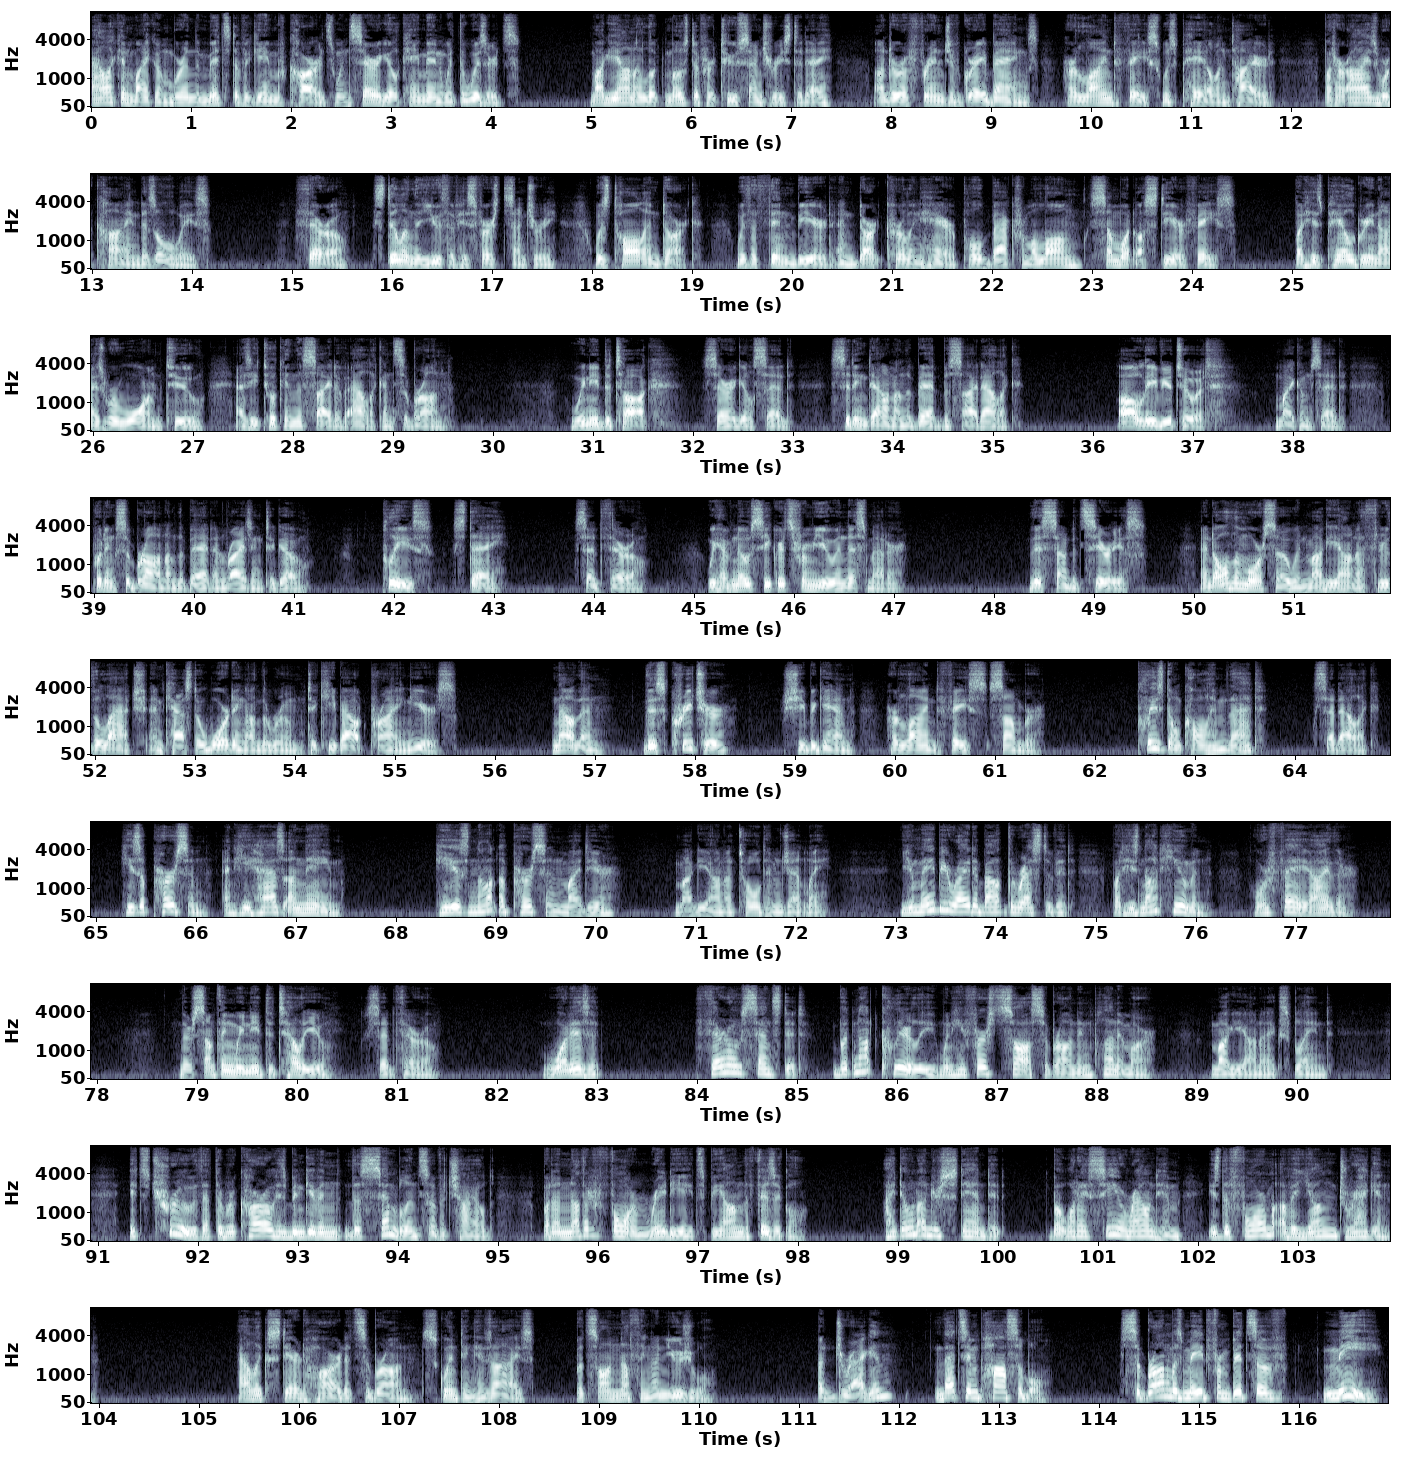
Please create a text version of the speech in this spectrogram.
Alec and Micum were in the midst of a game of cards when Seregil came in with the wizards. Magyana looked most of her two centuries today. Under a fringe of gray bangs, her lined face was pale and tired, but her eyes were kind as always. Thero, still in the youth of his first century, was tall and dark, with a thin beard and dark curling hair pulled back from a long, somewhat austere face. But his pale green eyes were warm, too, as he took in the sight of Alec and Sebrahn. We need to talk, Seregil said, sitting down on the bed beside Alec. I'll leave you to it, Micum said, putting Sebrahn on the bed and rising to go. Please, stay, said Thero. We have no secrets from you in this matter. This sounded serious, and all the more so when Magyana threw the latch and cast a warding on the room to keep out prying ears. Now then, this creature, she began her lined face somber. Please don't call him that, said Alec. He's a person, and he has a name. He is not a person, my dear, Magyana told him gently. You may be right about the rest of it, but he's not human, or Fey either. There's something we need to tell you, said Thero. What is it? Thero sensed it, but not clearly when he first saw Sebrahn in Plenimar. Magiana explained. It's true that the rhekaro has been given the semblance of a child, but another form radiates beyond the physical. I don't understand it, but what I see around him is the form of a young dragon. Alex stared hard at Sebrahn, squinting his eyes, but saw nothing unusual. A dragon? That's impossible. Sebrahn was made from bits of me.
